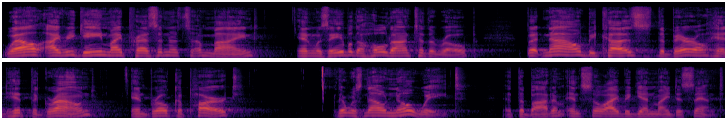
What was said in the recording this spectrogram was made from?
Well, I regained my presence of mind and was able to hold on to the rope, but now, because the barrel had hit the ground and broke apart, there was now no weight at the bottom, and so I began my descent.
